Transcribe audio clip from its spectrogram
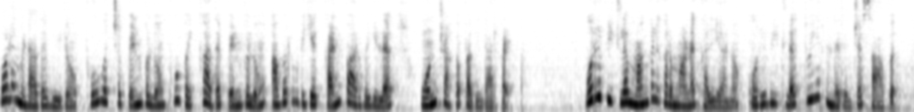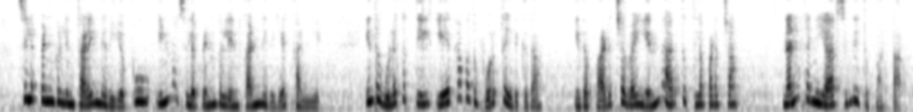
கோலமிடாத வீடும் பூ வச்ச பெண்களும் பூ வைக்காத பெண்களும் அவருடைய கண் பார்வையில ஒன்றாக பதிந்தார்கள். ஒரு வீட்டுல மங்களகரமான கல்யாணம் ஒரு வீட்டுல துயர் நிறைஞ்ச சாவு. சில பெண்களின் தலை நிறைய பூ இன்னும் சில பெண்களின் கண் நிறைய கண்ணீர். இந்த உலகத்தில் ஏதாவது பொருத்தம் இருக்குதா? இத படைச்சவன் என்ன அர்த்தத்துல படைச்சான்? நன்கனியார் சிந்தித்து பார்த்தார்.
